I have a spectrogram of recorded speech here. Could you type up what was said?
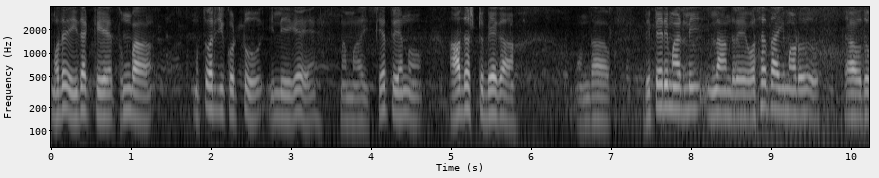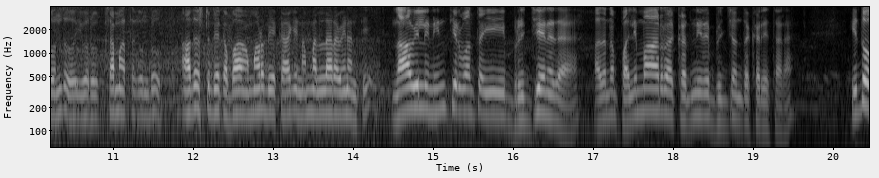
ಮೊದಲು ಇದಕ್ಕೆ ತುಂಬ ಮುತುವರ್ಜಿ ಕೊಟ್ಟು ಇಲ್ಲಿಗೆ ನಮ್ಮ ಈ ಸೇತುವೆಯನ್ನು ಆದಷ್ಟು ಬೇಗ ಒಂದು ರಿಪೇರಿ ಮಾಡಲಿ, ಇಲ್ಲಾಂದರೆ ಹೊಸದಾಗಿ ಮಾಡೋದು ಯಾವುದೋ ಒಂದು ಇವರು ಕ್ರಮ ತಗೊಂಡು ಆದಷ್ಟು ಬೇಗ ಬಾ, ಮಾಡಬೇಕಾಗಿ ನಮ್ಮೆಲ್ಲರ ವಿನಂತಿ. ನಾವಿಲ್ಲಿ ನಿಂತಿರುವಂಥ ಈ ಬ್ರಿಡ್ಜ್ ಏನಿದೆ, ಅದನ್ನು ಪಲಿಮಾರ್ ಕಣ್ಣೀರಿ ಬ್ರಿಡ್ಜ್ ಅಂತ ಕರೀತಾರೆ. ಇದು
